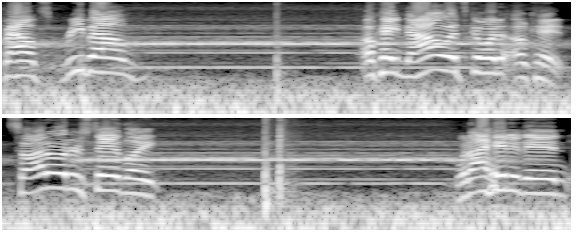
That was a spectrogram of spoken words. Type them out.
Bounce. Rebound. Okay, now it's going okay, so I don't understand, like, when I hit it in,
